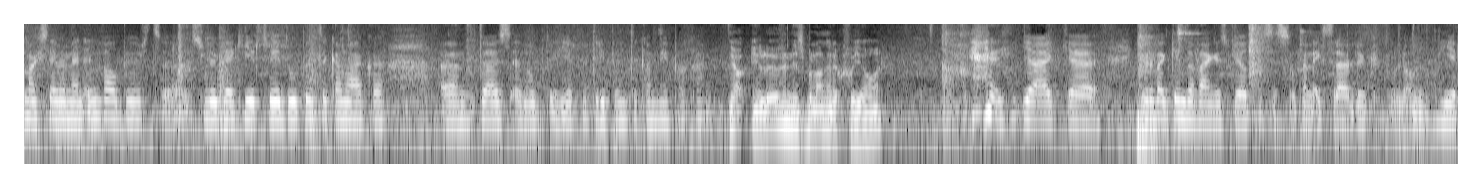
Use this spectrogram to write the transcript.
mag zijn met mijn invalbeurt. Het is leuk dat ik hier twee doelpunten kan maken ehm, thuis en ook hier de drie punten kan meepakken. Ja, in Leuven is belangrijk voor jou. Hè? ja, ik, eh, ik heb er van kind af aan gespeeld, dus het is ook een extra leuk gevoel om hier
